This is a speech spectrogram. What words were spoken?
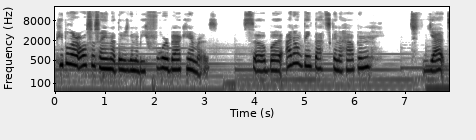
People are also saying that there's going to be four back cameras. So, but I don't think that's going to happen yet,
